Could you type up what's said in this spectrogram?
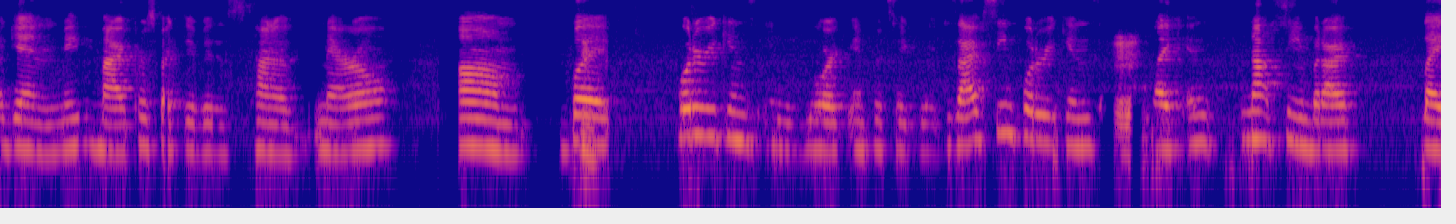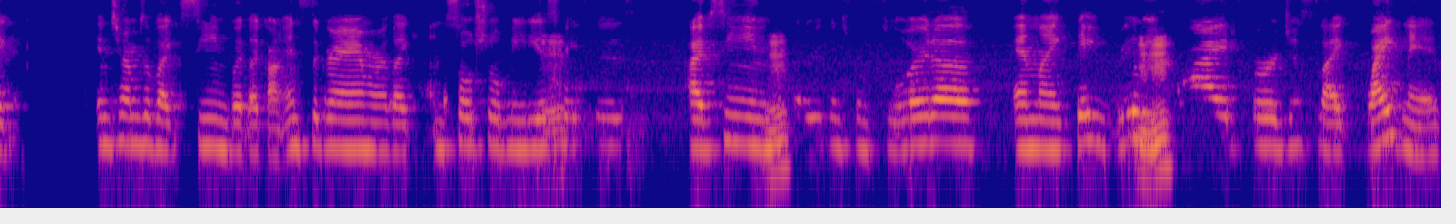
again, maybe my perspective is kind of narrow. Um, but Puerto Ricans in New York in particular, because I've seen Puerto Ricans like and not seen, but I've like in terms of like seen, but like on Instagram or like on social media Mhm. spaces, I've seen hmm Puerto Ricans from Florida, and like they really hmm died for just like whiteness,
